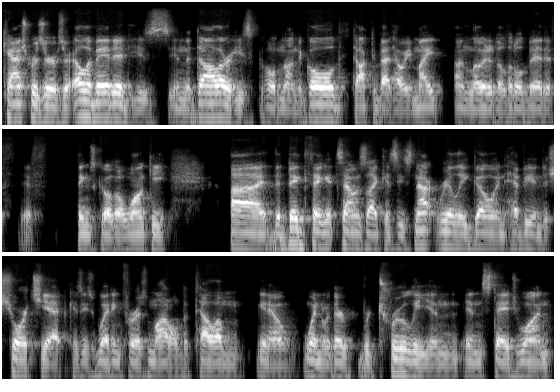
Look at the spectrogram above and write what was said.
cash reserves are elevated. He's in the dollar. He's holding on to gold. He talked about how he might unload it a little bit if if things go a little wonky. Uh, the big thing it sounds like is he's not really going heavy into shorts yet because he's waiting for his model to tell him you know when they're we're truly in in stage one.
